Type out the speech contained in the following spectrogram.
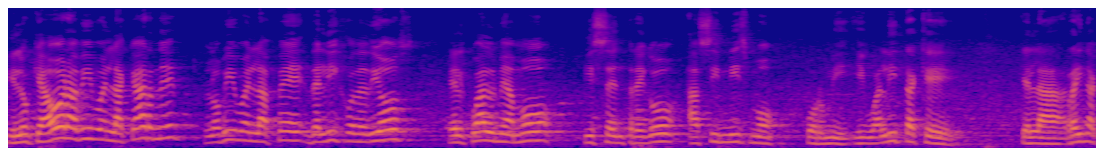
Y lo que ahora vivo en la carne, lo vivo en la fe del Hijo de Dios, el cual me amó y se entregó a sí mismo por mí. Igualita que, la Reina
